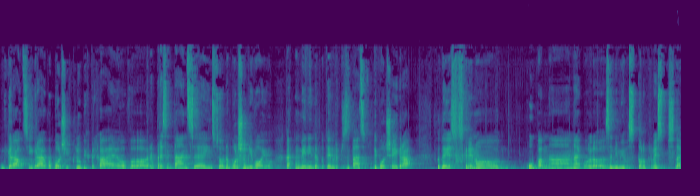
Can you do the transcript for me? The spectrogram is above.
igralci igrajo v boljših klubih, prihajajo v reprezentance in so na boljšem nivoju, kar pomeni, da potem reprezentanca tudi boljše igra. Tako da jaz iskreno upam na najbolj eh, zanimivo svetovno prvenstvo doslej.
